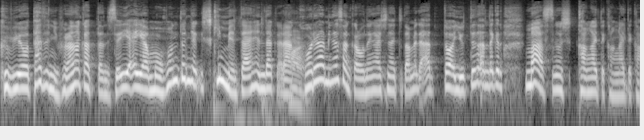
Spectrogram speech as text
首を縦に振らなかったんですよ。いやいやもう本当に資金面大変だから、はいこれは皆さんからお願いしないとダメだとは言ってたんだけどまあすごい考えて考えて考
